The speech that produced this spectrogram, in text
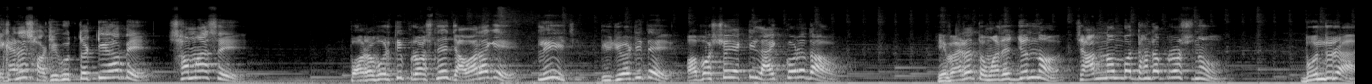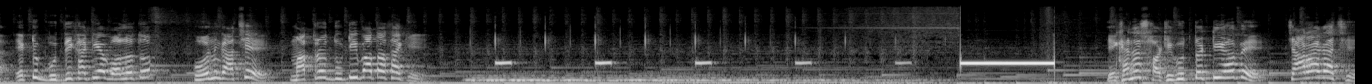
এখানে সঠিক উত্তরটি হবে সমাসে। পরবর্তী প্রশ্নে যাওয়ার আগে প্লিজ ভিডিওটিতে অবশ্যই একটি লাইক করে দাও। এবারে তোমাদের জন্য চার নম্বর ধাঁধা প্রশ্ন। বন্ধুরা, একটু বুদ্ধি খাটিয়ে বলো তো, কোন গাছে মাত্র দুটি পাতা থাকে? এখানে সঠিক উত্তরটি হবে চারা গাছে।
